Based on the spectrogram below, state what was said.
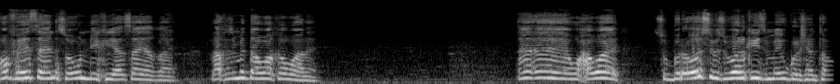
Qof heesayna soo u niikiyaa saa yaqaan. Laakiin middaa waa ka waaleen ee waxa waaye subar osiris waalkiis may u gelsheen talo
